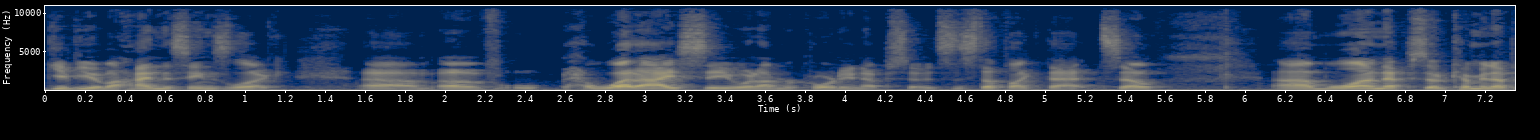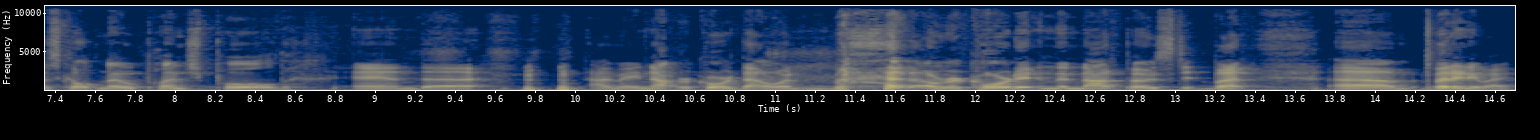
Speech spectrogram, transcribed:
give you a behind the scenes look um, of what I see when I'm recording episodes and stuff like that. So. Um, one episode coming up is called No Punch Pulled, and uh, I may not record that one, but I'll record it and then not post it. But um, but anyway,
